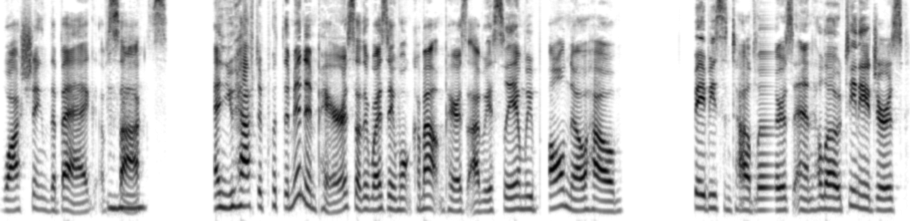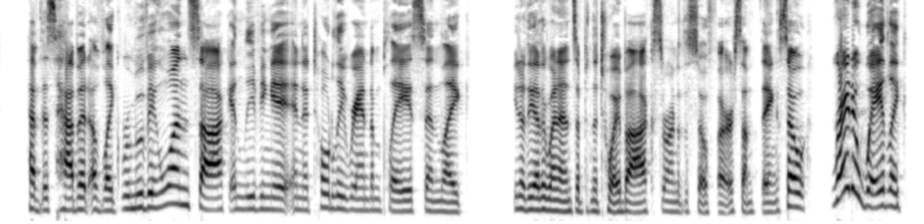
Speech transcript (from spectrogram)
washing the bag of Mhm. socks and you have to put them in in pairs otherwise they won't come out in pairs obviously and we all know how babies and toddlers and hello teenagers have this habit of like removing one sock and leaving it in a totally random place and like you know the other one ends up in the toy box or under the sofa or something. So right away like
